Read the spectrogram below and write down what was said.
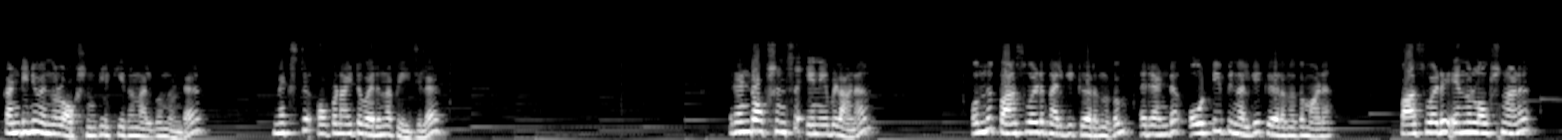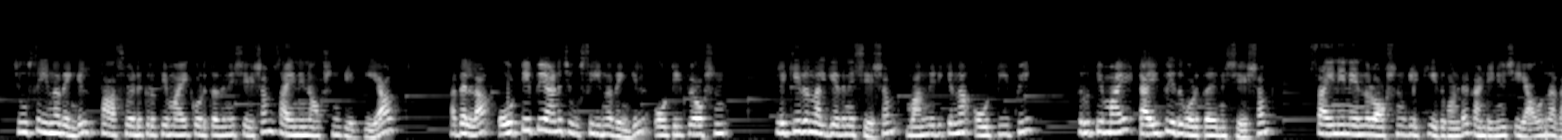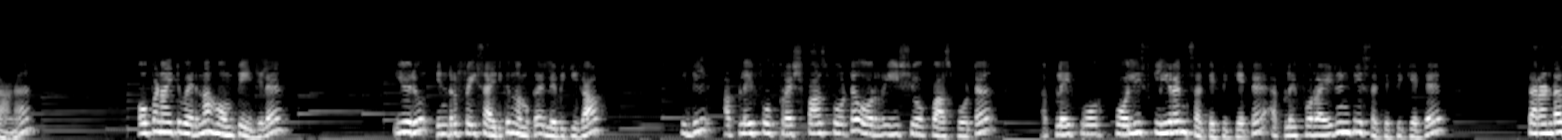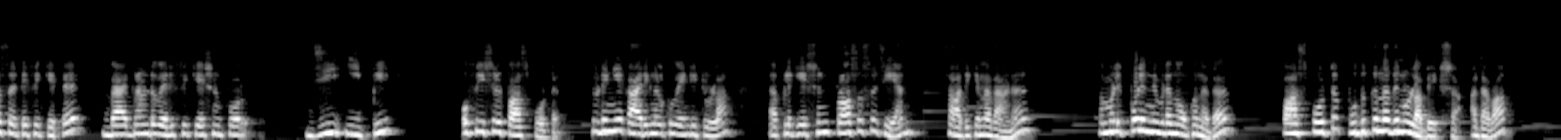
കണ്ടിന്യൂ എന്നുള്ള ഓപ്ഷൻ ക്ലിക്ക് ചെയ്ത് നൽകുന്നുണ്ട്. നെക്സ്റ്റ് ഓപ്പൺ ആയിട്ട് വരുന്ന പേജിൽ രണ്ട് ഓപ്ഷൻസ് എനേബിൾ ആണ്. ഒന്ന് പാസ്വേഡ് നൽകി കയറുന്നതും രണ്ട് ഒ ടി പി നൽകി കയറുന്നതുമാണ് പാസ്വേഡ് എന്നുള്ള ഓപ്ഷനാണ് ചൂസ് ചെയ്യുന്നതെങ്കിൽ പാസ്വേഡ് കൃത്യമായി കൊടുത്തതിന് ശേഷം സൈൻ ഇൻ ഓപ്ഷൻ ക്ലിക്ക് ചെയ്യുക അതല്ല ഒ ടി പി ആണ് ചൂസ് ചെയ്യുന്നതെങ്കിൽ O T P option click നൽകിയതിനു ശേഷം വന്നിരിക്കുന്ന ഒ ടി പി കൃത്യമായി ടൈപ്പ് ചെയ്ത് കൊടുത്തതിന് ശേഷം സൈൻ ഇൻ എന്നുള്ള ഓപ്ഷൻ ക്ലിക്ക് ചെയ്തുകൊണ്ട് കണ്ടിന്യൂ ചെയ്യാവുന്നതാണ്. ഓപ്പൺ ആയിട്ട് വരുന്ന ഹോം പേജിൽ ഈ ഒരു ഇന്റർഫേസ് ആയിരിക്കും നമുക്ക് ലഭിക്കുക. ഇതിൽ apply for fresh passport or reissue passport apply for police clearance certificate apply for identity certificate surrender certificate background verification for G E P official passport തുടങ്ങിയ കാര്യങ്ങൾക്ക് വേണ്ടിയിട്ടുള്ള ആപ്ലിക്കേഷൻ പ്രോസസ്സ് ചെയ്യാൻ സാധിക്കുന്നതാണ്. നമ്മളിപ്പോൾ ഇന്നിവിടെ നോക്കുന്നത് പാസ്പോർട്ട് പുതുക്കുന്നതിനുള്ള അപേക്ഷ അഥവാ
